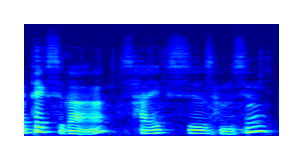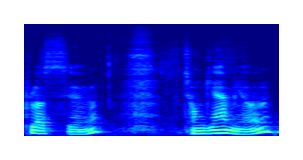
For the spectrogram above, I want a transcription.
fx가 4x 3승 플러스 전개하면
